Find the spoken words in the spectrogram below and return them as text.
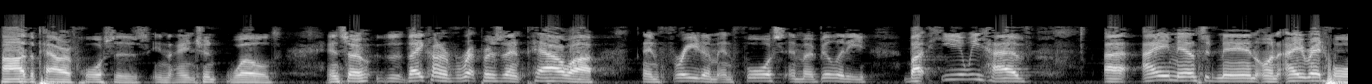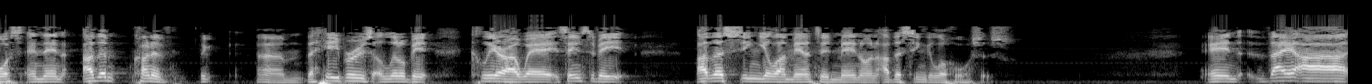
are the power of horses in the ancient world. And so they kind of represent power and freedom and force and mobility. But here we have uh, a mounted man on a red horse and then other kind of um, the Hebrews a little bit clearer where it seems to be other singular mounted men on other singular horses. And they are,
